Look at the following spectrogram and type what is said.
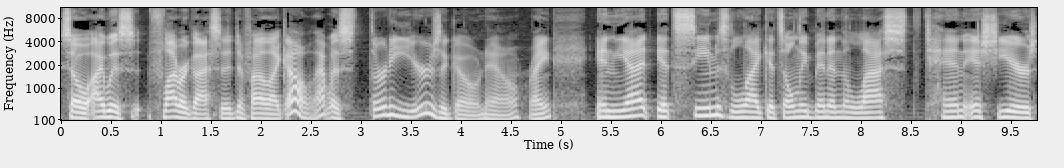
So I was flabbergasted to find like, oh, that was 30 years ago now, right? And yet it seems like it's only been in the last 10 ish years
